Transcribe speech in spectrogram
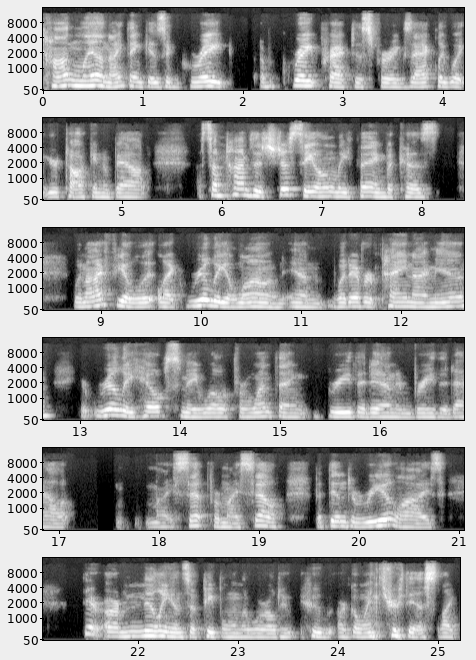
Tonglen, I think, is a great a great practice for exactly what you're talking about. Sometimes it's just the only thing because when I feel like really alone in whatever pain I'm in, it really helps me. Well, for one thing, breathe it in and breathe it out, myself for myself, but then to realize there are millions of people in the world who, who are going through this like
